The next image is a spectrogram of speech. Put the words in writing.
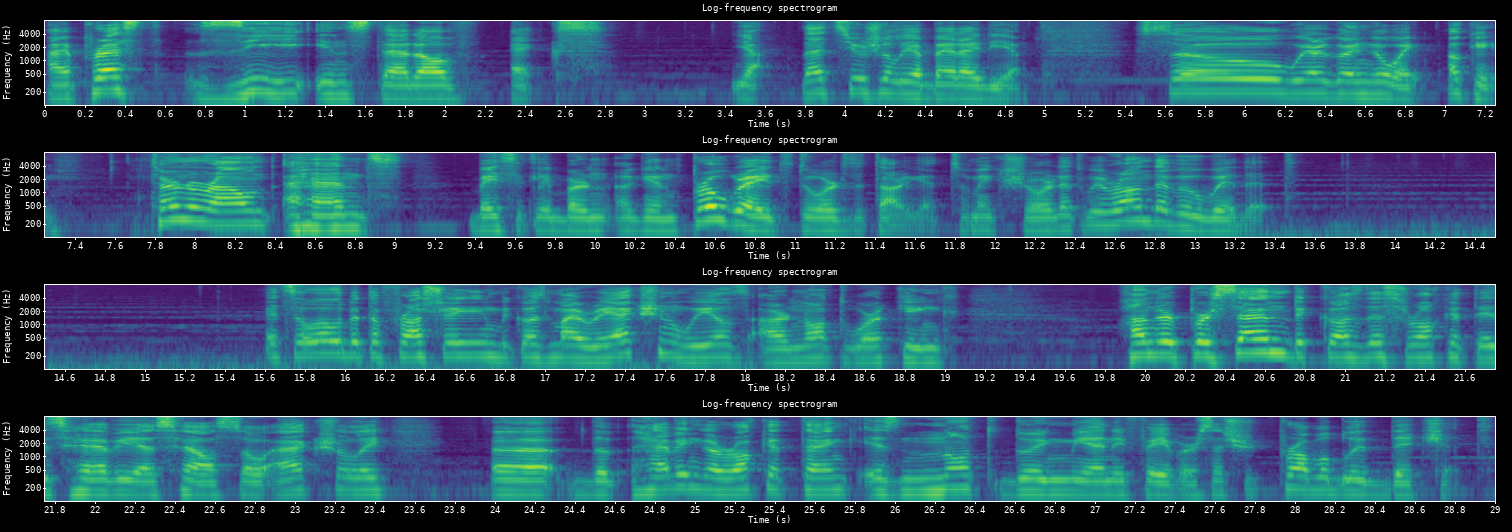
I pressed Z instead of X. Yeah, that's usually a bad idea. So we are going away. Okay, turn around and basically burn again prograde towards the target to make sure that we rendezvous with it. It's a little bit of frustrating because my reaction wheels are not working 100% because this rocket is heavy as hell. So actually uh, the having a rocket tank is not doing me any favors. I should probably ditch it.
